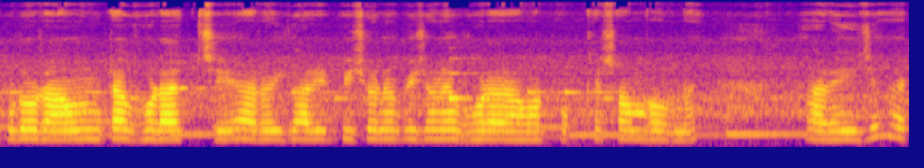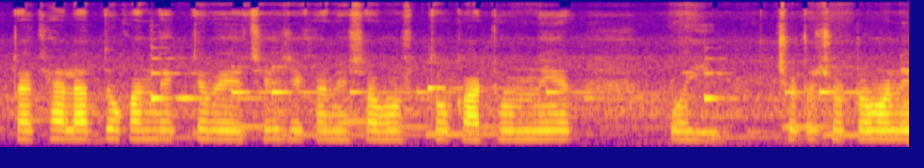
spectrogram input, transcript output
পুরো রাউন্ডটা ঘোরাচ্ছে, আর ওই গাড়ির পিছনে পিছনে ঘোরার আমার পক্ষে সম্ভব নয়। আর এই যে একটা খেলার দোকান দেখতে পেয়েছে, যেখানে সমস্ত কার্টুনের ওই ছোট ছোট মানে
